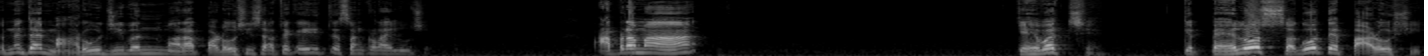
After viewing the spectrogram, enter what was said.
તમને થાય મારું જીવન મારા પડોશી સાથે કઈ રીતે સંકળાયેલું છે? આપણામાં કહેવત છે કે પહેલો સગો તે પાડોશી.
